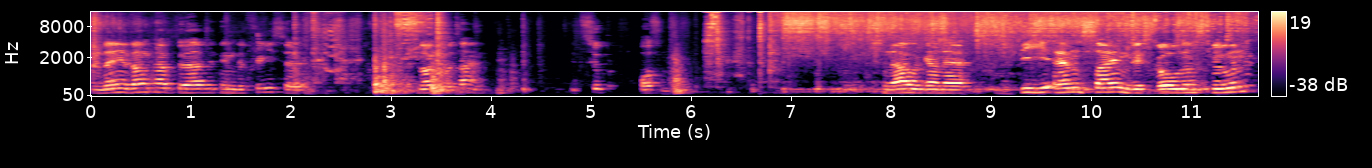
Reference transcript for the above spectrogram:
And then you don't have to have it in the freezer long of a time. It's super awesome. So now we're gonna de-enzyme this golden spoon.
